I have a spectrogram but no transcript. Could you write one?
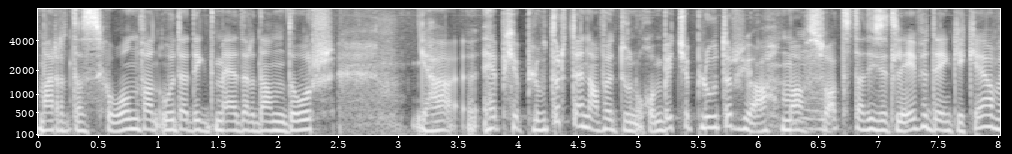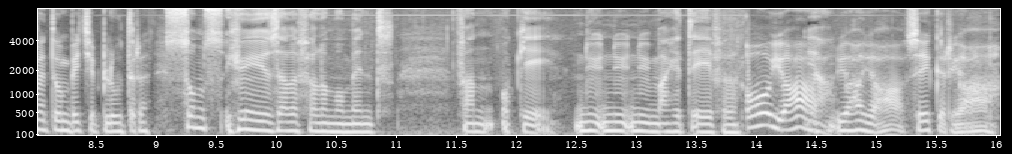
maar dat is gewoon van hoe dat ik mij er dan door ja, heb geploeterd en af en toe nog een beetje ploeter. Ja, maar wat, dat is het leven, denk ik. Hè? Af en toe een beetje ploeteren. Soms gun je jezelf wel een moment van oké, nu, nu, nu mag het even. Oh ja, ja, ja, ja, zeker, ja.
